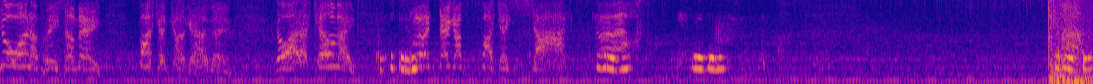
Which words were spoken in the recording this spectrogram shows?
You want a piece of me? Fucking come at me! You wanna kill me? Good, take a fucking shot! küfür ediyorum. Küfür ediyorum. Hadi bakalım.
